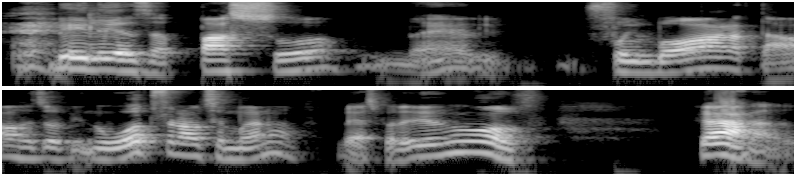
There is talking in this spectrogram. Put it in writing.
Beleza, passou, né? Fui embora tal, resolvi. No outro final de semana, véspera de ano novo. Cara,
